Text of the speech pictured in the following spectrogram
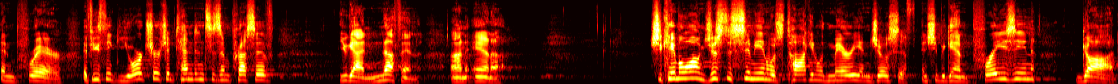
and prayer. If you think your church attendance is impressive, you got nothing on Anna. She came along just as Simeon was talking with Mary and Joseph, and she began praising God.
